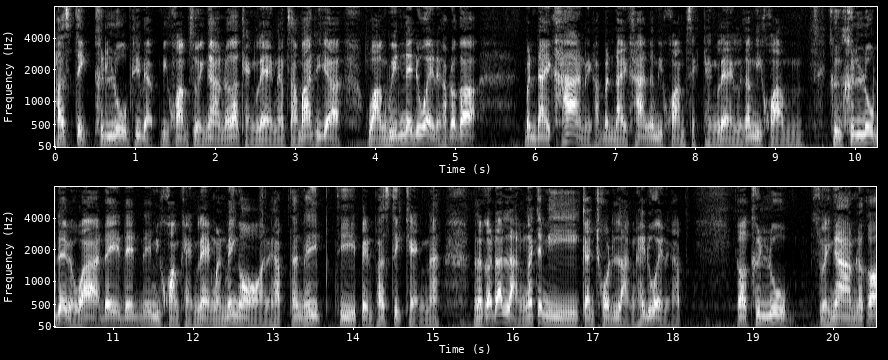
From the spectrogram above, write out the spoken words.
พลาสติกขึ้นรูปที่แบบมีความสวยงามแล้วก็แข็งแรงนะครับ สามารถที่จะวางวินได้ด้วยนะครับ แล้วก็ บันไดข้างเนะครับบันไดข้างก็มีความแข็งแรง แล้วก็มีความคือขึ้นรูปได้แบบว่าได้ได้ได้มีความแข็งแรงมันไม่งอนะครับท่านที่ที่เป็นพลาสติกแข็งนะแล้วก็ด้านหลังก็จะมีกันชนหลังให้ด้วยนะครับ ก็ขึ้นรูปสวยงามแล้วก็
